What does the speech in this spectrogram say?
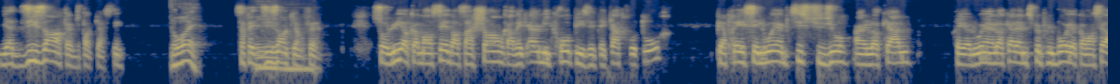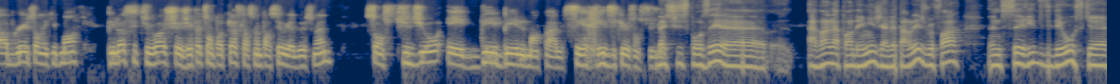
il y a 10 ans à faire du podcasting. Ouais. Ça fait 10 ans qu'il en fait. Sur lui, il a commencé dans sa chambre avec un micro, puis ils étaient quatre autour. Puis après, il s'est loué un petit studio, un local. Après, il a loué un local un petit peu plus beau. Il a commencé à upgrade son équipement. Puis là, si tu vois, j'ai fait son podcast la semaine passée ou il y a deux semaines. Son studio est débile mental. C'est ridicule, son studio. Mais je suis supposé, euh, avant la pandémie, j'avais parlé, je veux faire une série de vidéos ce que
